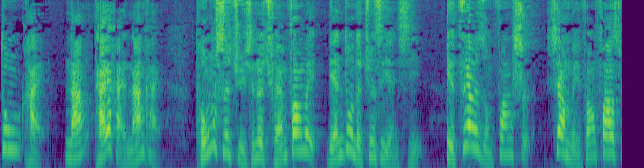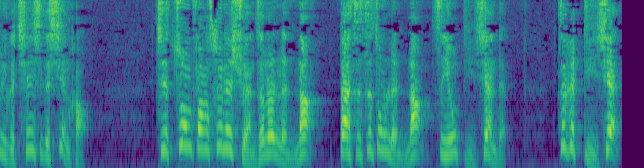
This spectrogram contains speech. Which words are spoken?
东海、南台海、南海同时举行了全方位联动的军事演习，以这样一种方式向美方发出一个清晰的信号，即中方虽然选择了忍让，但是这种忍让是有底线的。这个底线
